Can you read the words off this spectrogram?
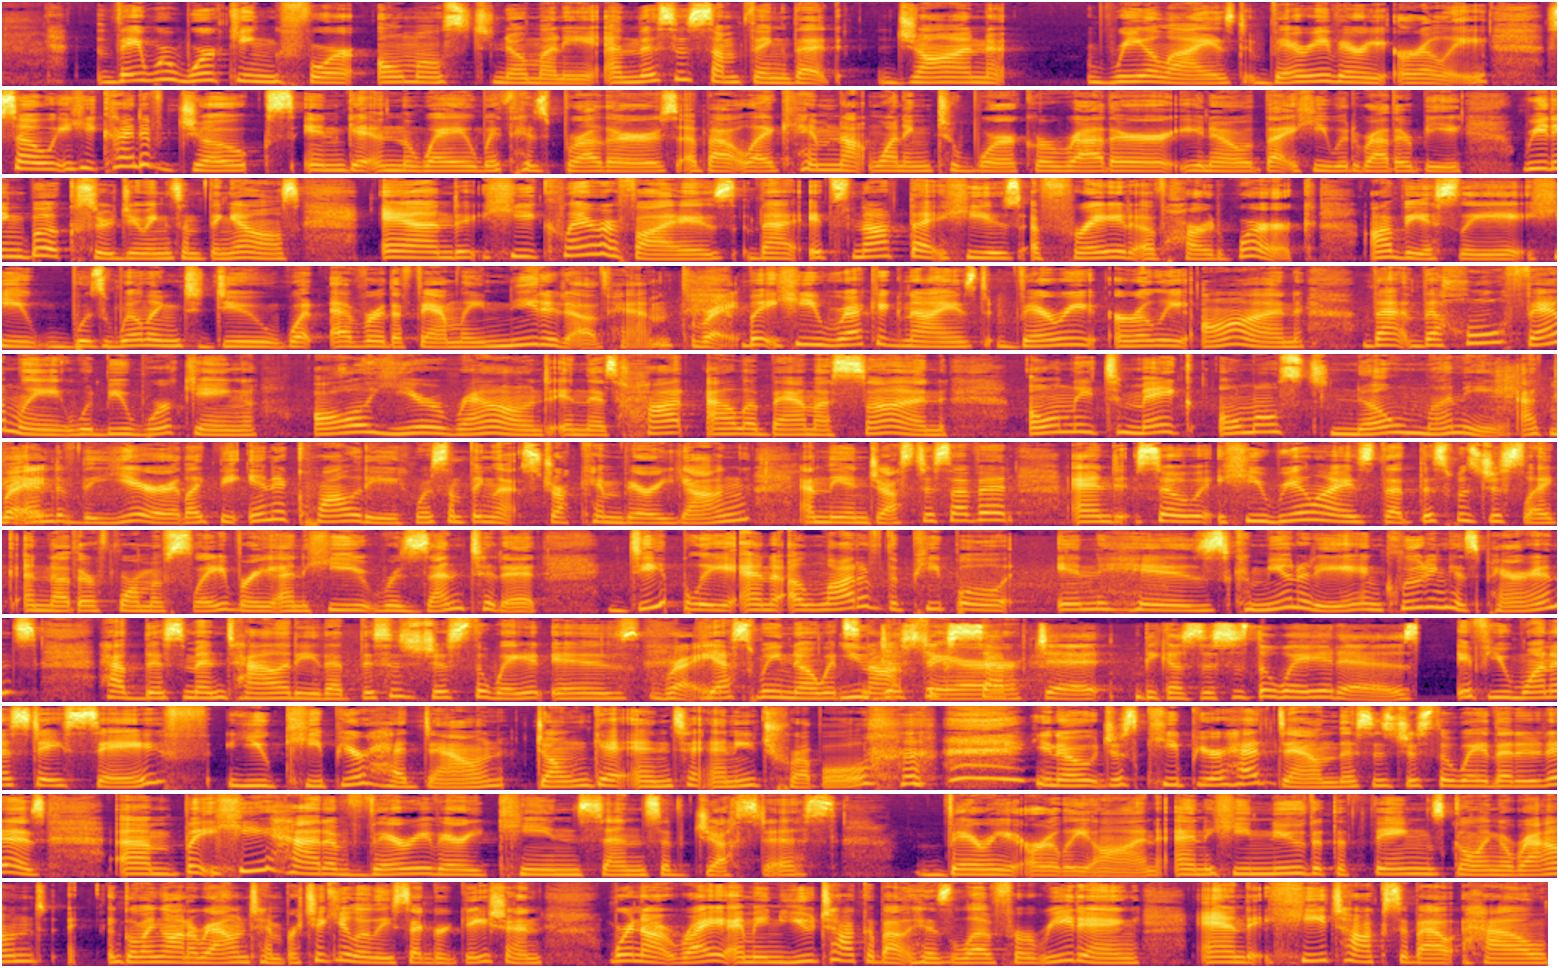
they were working for almost no money, and this is something that John realized very very early. So he kind of jokes in get in the way with his brothers about like him not wanting to work or rather you know that he would rather be reading books or doing something else. And he clarifies that it's not that he is afraid of hard work. Obviously he was willing to do whatever the family needed of him. Right. but he recognized very early on that the whole family would be working all year round in this hot Alabama sun only to make almost no money at the Right. end of the year. Like the inequality was something that struck him very young and the injustice of it. And so he realized that this was just like another form of slavery and he resented it deeply. And a lot of the people in his community, including his parents, had this mentality that this is just the way it is. Right. Yes, we know it's you not just fair accept it because this is the way it is. If you want to stay safe, you keep your head down. Don't get into any trouble. you know, just keep your head down. This is just the way that it is. Um, but he had a very, very keen sense of justice very early on and he knew that the things going around going on around him particularly segregation were not right i mean you talk about his love for reading and he talks about how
